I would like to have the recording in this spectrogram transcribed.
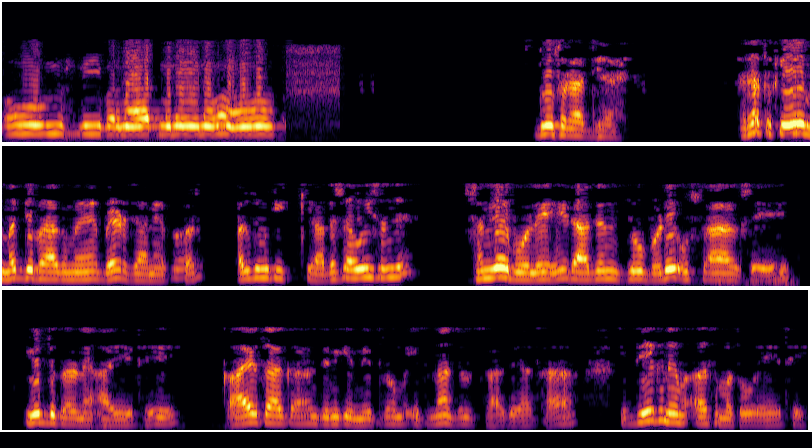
ओम श्री परमात्मने नमः। दूसरा अध्याय। रथ के मध्य भाग में बैठ जाने पर अर्जुन की क्या दशा हुई संजय? संजय बोले, राजन, जो बड़े उत्साह से युद्ध करने आए थे, कायरता का जिनके नेत्रों में इतना जल छा गया था कि देखने में असमत हो रहे थे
